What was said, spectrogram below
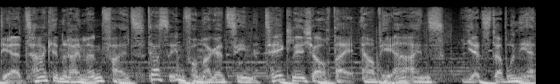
Der Tag in Rheinland-Pfalz, das Infomagazin, täglich auch bei RPR1. Jetzt abonnieren.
